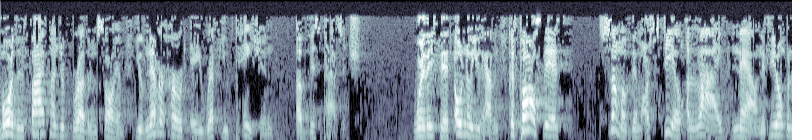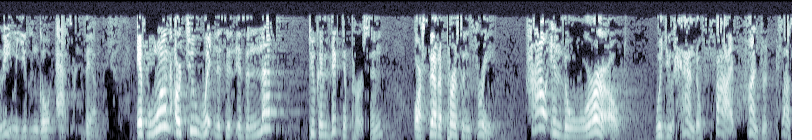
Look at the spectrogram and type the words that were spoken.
more than 500 brethren saw him. You've never heard a refutation of this passage. where they said, Oh, no, you haven't. Because Paul says some of them are still alive now. And if you don't believe me, you can go ask them. If one or two witnesses is enough to convict a person or set a person free, how in the world would you handle 500 plus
